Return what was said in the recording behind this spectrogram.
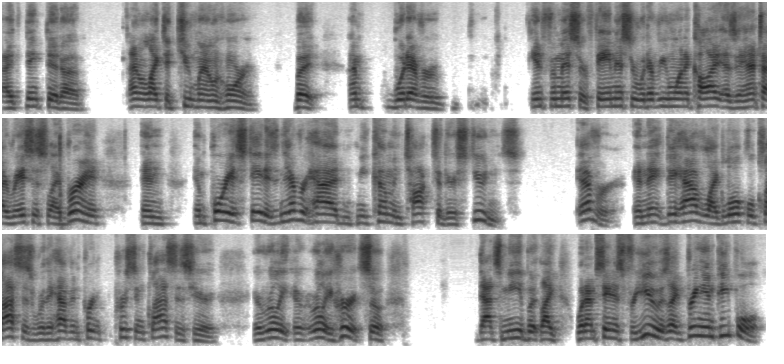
I think that uh, I don't like to toot my own horn, but I'm whatever infamous or famous or whatever you want to call it as an anti-racist librarian. And Emporia State has never had me come and talk to their students ever. And they, they have like local classes where they have in-person classes here. It really, it really hurts. So that's me. But like what I'm saying is for you is like bring in people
